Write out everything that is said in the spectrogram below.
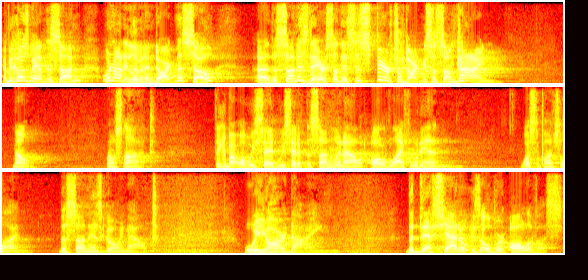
And because we have the sun, we're not living in darkness, so uh, the sun is there, so this is spiritual darkness of some kind. No, no, it's not. Think about what we said. We said if the sun went out, all of life would end. What's the punchline? The sun is going out. We are dying. The death shadow is over all of us.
